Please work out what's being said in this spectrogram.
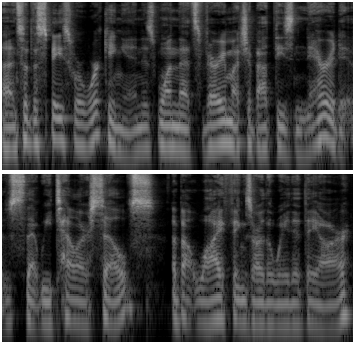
Uh, and so the space we're working in is one that's very much about these narratives that we tell ourselves about why things are the way that they are.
